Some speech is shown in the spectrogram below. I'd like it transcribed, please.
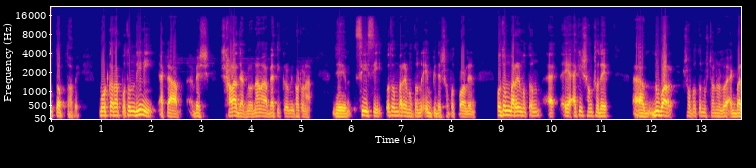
উত্তপ্ত হবে। মোট কথা প্রথম দিনই একটা বেশ সাড়া জাগলো, নানা ব্যতিক্রমী ঘটনা। যে সিসি প্রথমবারের মতন এমপিদের শপথ পড়ালেন। প্রথমবারের মতন একই সংসদে দুবার শপথ অনুষ্ঠান হলো, একবার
